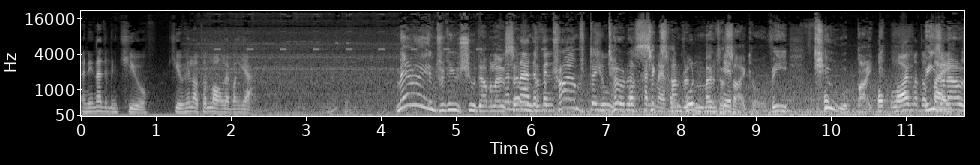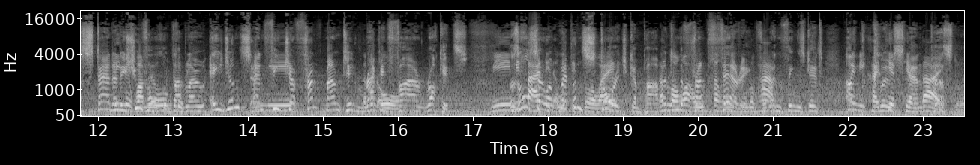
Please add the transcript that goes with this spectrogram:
อันนี้น่าจะเป็นคิว คิวให้เราทดลองอะไรบางอย่าง May I introduce you, 007, to the Triumph Daytona 600 motorcycle, the Q-Bike. 600 motorcycle. These are now standard นี่คือ issue ความ for เร็ว all สูงสุด 00 agents and มันมี feature front-mounted Double O. rapid-fire rockets. มี There's มิสไซล์ also ติด a อาวุธติด weapons ตัวไว้ storage รับ compartment รอง in ว่า the อาวุธ front ต้อง fairing คุณ for ภาพ when things get ไม่ up มีใครเทียบ close เทียม and ได้ personal.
